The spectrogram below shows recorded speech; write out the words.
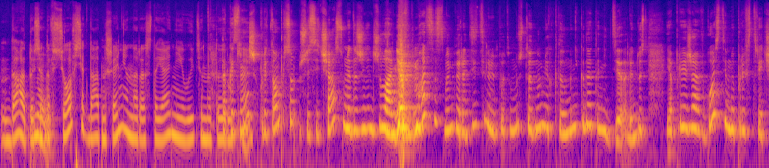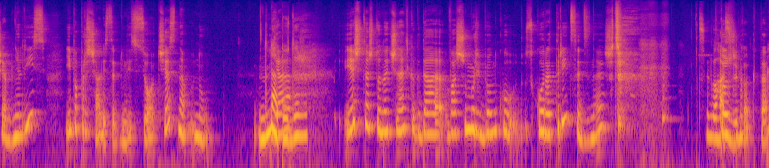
Да, то есть ну, это все всегда отношения на расстоянии вытянутой так руки. Так и знаешь, при том, при том, что сейчас у меня даже нет желания обниматься с моими родителями, потому что, ну, мне как-то, мы никогда это не делали. Ну, то есть я приезжаю в гости, мы при встрече обнялись и попрощались, обнялись. Все, честно, ну, ну да, я... то есть даже я считаю, что начинать, когда вашему ребенку скоро 30, знаешь, Согласна. Тоже как-то.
